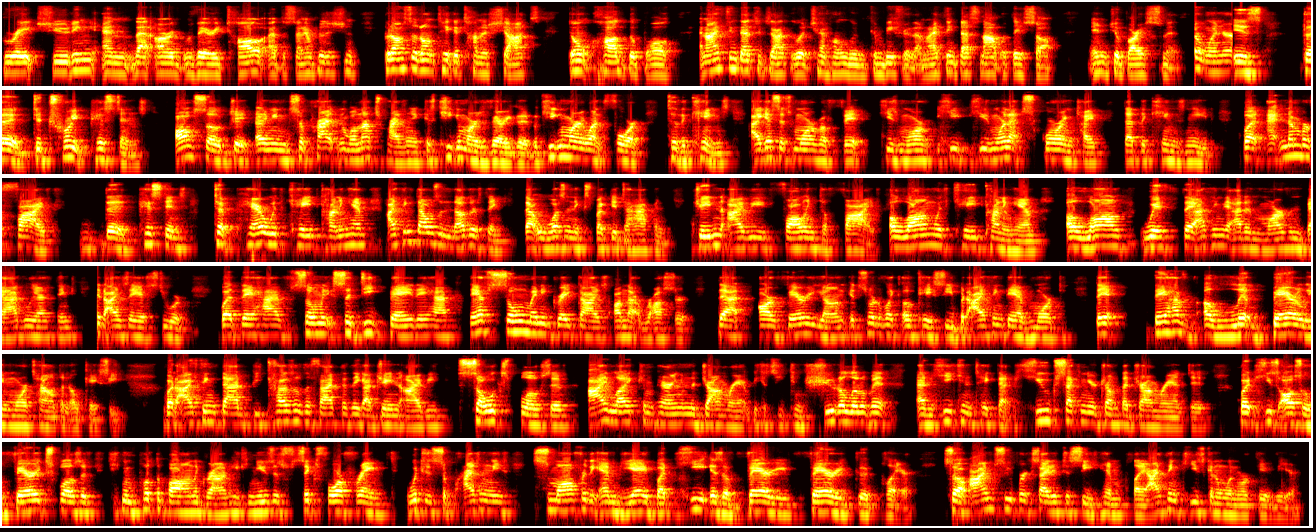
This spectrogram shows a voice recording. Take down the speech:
great shooting and that are very tall at the center position, but also don't take a ton of shots, don't hog the ball. And I think that's exactly what Chet Holmgren can be for them. I think that's not what they saw in Jabari Smith. The winner is the Detroit Pistons. Also, I mean, surprising. Well, not surprisingly, because Keegan Murray is very good, but Keegan Murray went four to the Kings. I guess it's more of a fit. He's more he he's more that scoring type that the Kings need. But at number five, the Pistons to pair with Cade Cunningham, I think that was another thing that wasn't expected to happen. Jaden Ivey falling to five, along with Cade Cunningham, along with the, I think they added Marvin Bagley, I think, and Isaiah Stewart. But they have so many Saddiq Bey, they have they have so many great guys on that roster that are very young. It's sort of like OKC, but I think they have more they they have a li- barely more talent than OKC. But I think that because of the fact that they got Jaden Ivey, so explosive, I like comparing him to Ja Morant because he can shoot a little bit and he can take that huge second year jump that Ja Morant did. But he's also very explosive. He can put the ball on the ground. He can use his six four frame, which is surprisingly small for the NBA, but he is a very, very good player. So I'm super excited to see him play. I think he's going to win Rookie of the Year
